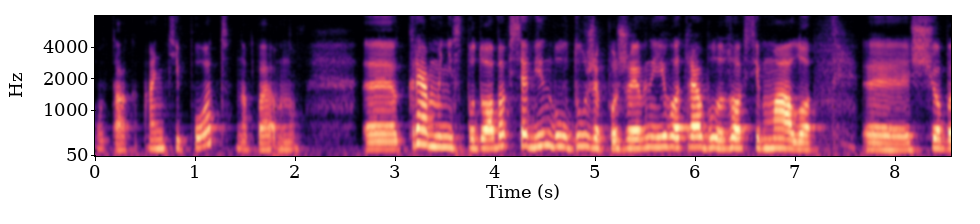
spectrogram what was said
Отак, антипод, напевно. Е, крем мені сподобався, він був дуже поживний, його треба було зовсім мало, е, щоб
